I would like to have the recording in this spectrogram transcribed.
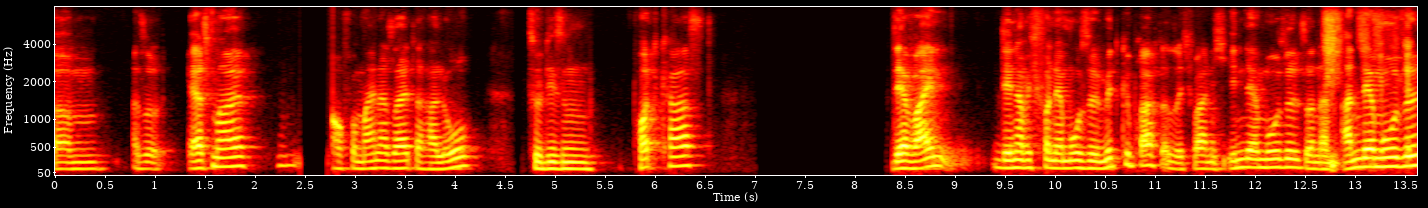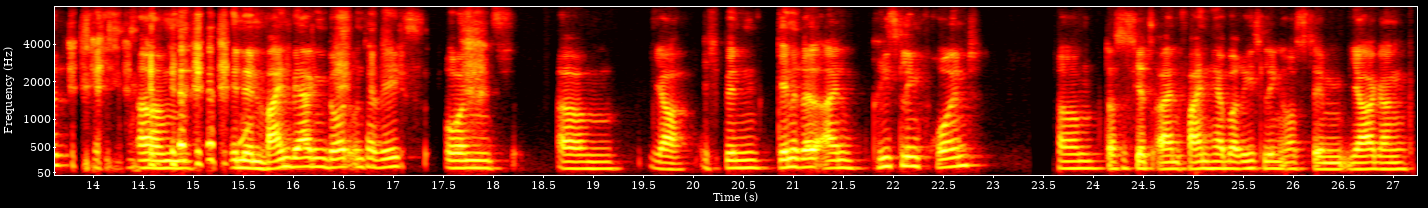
Ähm, also erstmal auch von meiner Seite Hallo zu diesem Podcast. Der Wein den habe ich von der Mosel mitgebracht. Also ich war nicht in der Mosel, sondern an der Mosel, ähm, in den Weinbergen dort unterwegs. Und ähm, ja, ich bin generell ein Riesling-Freund. Ähm, das ist jetzt ein Feinherber Riesling aus dem Jahrgang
